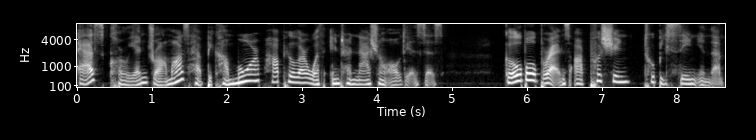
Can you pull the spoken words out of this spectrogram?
As Korean dramas have become more popular with international audiences, global brands are pushing to be seen in them.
